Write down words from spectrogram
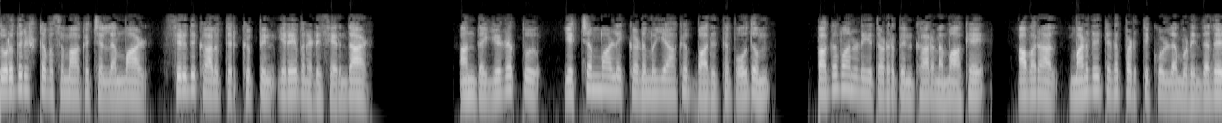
துரதிருஷ்டவசமாகச் செல்லம்மாள் சிறிது காலத்திற்குப் பின் இறைவனடி சேர்ந்தாள். அந்த இழப்பு எச்சம்மாளை கடுமையாக பாதித்த போதும் பகவானுடைய தொடர்பின் காரணமாக அவரால் மனதை திடப்படுத்திக் கொள்ள முடிந்தது.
